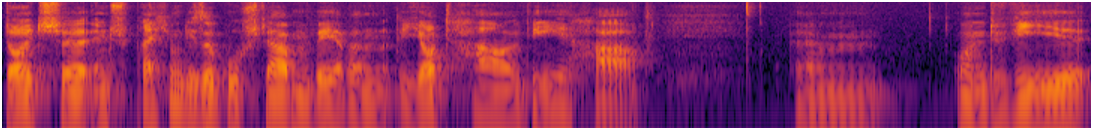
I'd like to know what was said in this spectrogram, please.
deutsche Entsprechung dieser Buchstaben wären JHWH. Ähm, und wie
